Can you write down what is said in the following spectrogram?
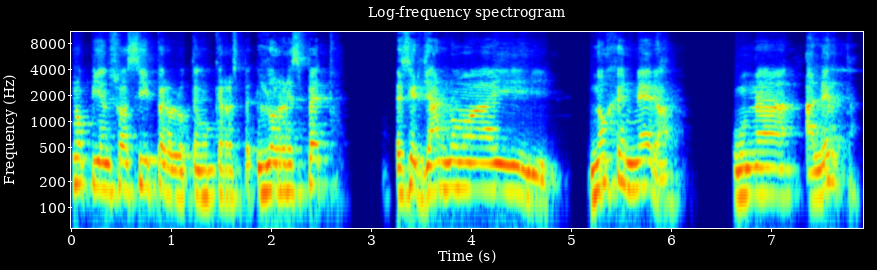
no pienso así, pero lo tengo que respetar, lo respeto. Es decir, ya no hay, no genera una alerta.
